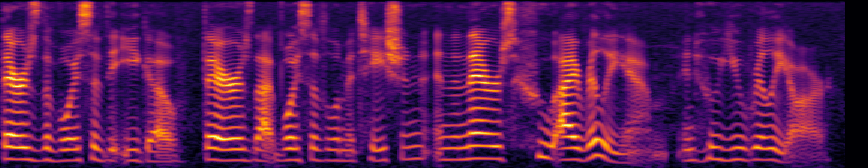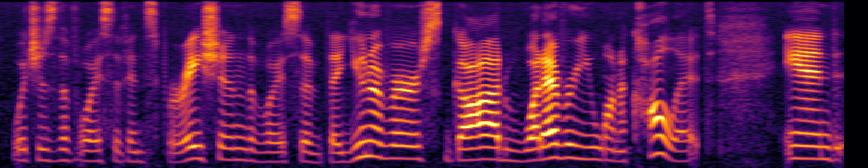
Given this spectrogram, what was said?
there's the voice of the ego, there's that voice of limitation, and then there's who I really am and who you really are, which is the voice of inspiration, the voice of the universe, God, whatever you want to call it and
